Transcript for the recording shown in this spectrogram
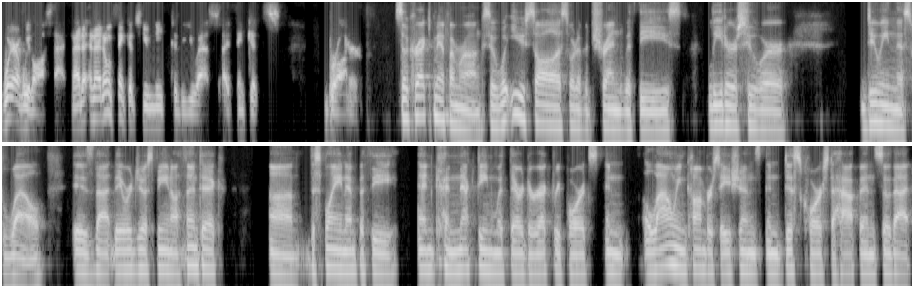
where have we lost that? And I, and I don't think it's unique to the us i think it's broader. So correct me if i'm wrong. So what you saw as sort of a trend with these leaders who were doing this well is that they were just being authentic, um, displaying empathy, and connecting with their direct reports and allowing conversations and discourse to happen so that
